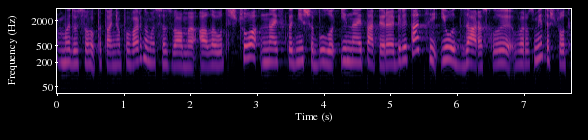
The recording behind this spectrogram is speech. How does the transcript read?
Ми до цього питання повернемося з вами. Але от що найскладніше було і на етапі реабілітації, і от зараз, коли ви розумієте, що от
